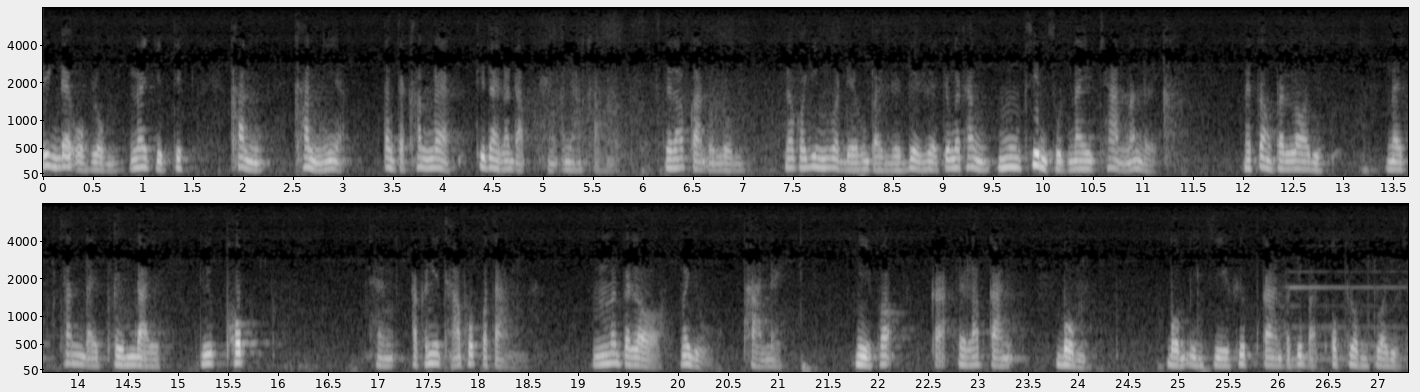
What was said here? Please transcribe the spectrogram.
ยิ่งได้อบรมในจิตที่ขั้นขั้นนี้ตั้งแต่ขั้นแรกที่ได้ระดับแห่งอนาคามได้รับการอบรม แล้วก็ยิ่งรวดเร็วขึ้นไปเรื่อยๆจนกระทั่งสิ้นสุดในชาตินั้นเลย ไม่ต้องไปรออยู่ในชั้นใดภูมิใด หรือพบแห่งอคนิฐาพบก็ตาม มันไปรอไม่อยู่ผ่านเลย นี่เพราะได้รับการบ่ม บ่มอินทรีย์คือการปฏิบัติอบรมตัวอยู่เส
